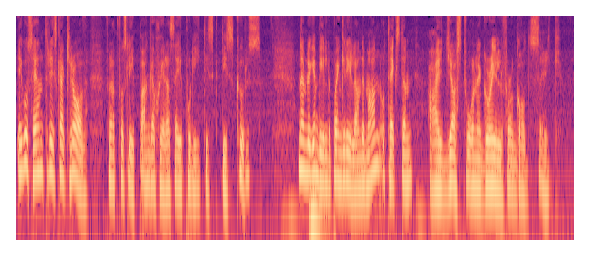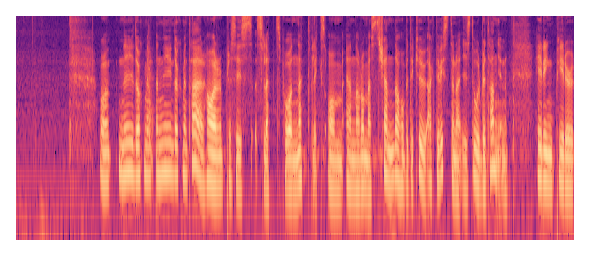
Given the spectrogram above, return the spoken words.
egocentriska krav för att få slippa engagera sig i politisk diskurs nämligen bild på en grillande man och texten I just wanna grill for God's sake. Och ny en ny dokumentär har precis släppts på Netflix om en av de mest kända hbtq-aktivisterna i Storbritannien. Hitting Peter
